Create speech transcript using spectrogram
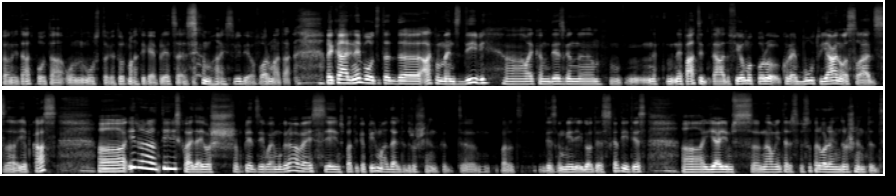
pelnīt atpūtā, un mūs tagad turpmāk tikai priecēs mājas video formātā. Lai kā arī nebūtu, tad Aquamens 2 laikam diezgan ne, ne pati tāda filma kuru, kurai būtu jānoslēdz uh, jebkas, uh, ir uh, tīri izklaidējošs piedzīvojumu grāvējs. Ja jums patika pirmā daļa, tad droši vien kad, uh, varat diezgan mierīgi doties skatīties. Uh, ja jums nav interesi par supervariem, droši vien tad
